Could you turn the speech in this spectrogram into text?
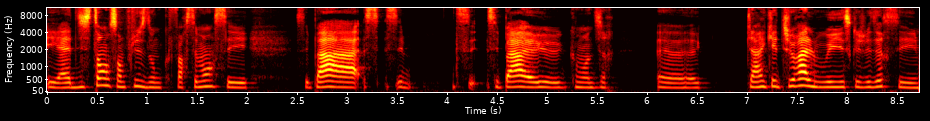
et à distance en plus. Donc, forcément, c'est c'est pas c'est pas euh, comment dire euh, caricatural vous voyez ce que je veux dire? C'est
